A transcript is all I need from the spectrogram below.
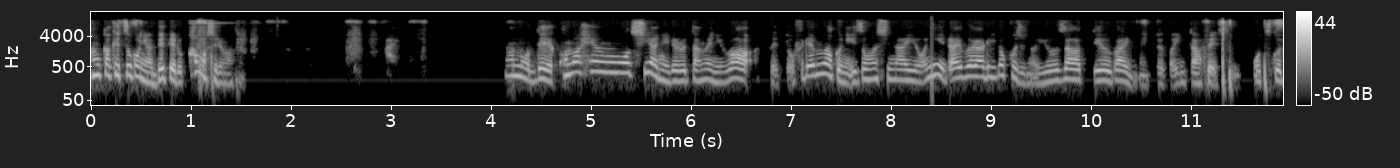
3ヶ月後には出てるかもしれません。なので、この辺を視野に入れるためには、えっと、フレームワークに依存しないように、ライブラリ独自のユーザーっていう概念というかインターフェースを作っ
